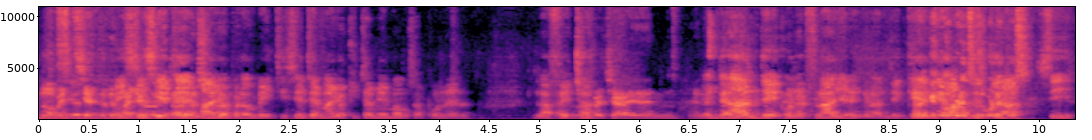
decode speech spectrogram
No, 27 de mayo. 27 de mayo, perdón, 27 de mayo, aquí también vamos a poner la fecha. La fecha en, en En grande, con el flyer en grande. Para que compren sus boletos. Sí,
